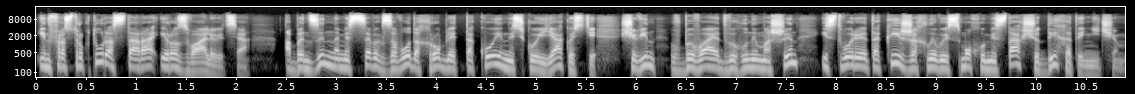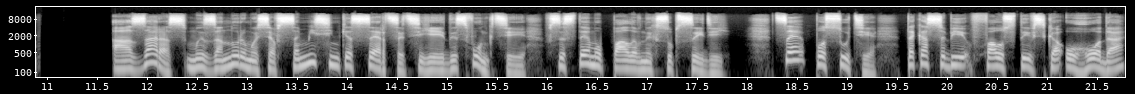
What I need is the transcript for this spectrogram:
Інфраструктура стара і розвалюється, а бензин на місцевих заводах роблять такої низької якості, що він вбиває двигуни машин і створює такий жахливий смог у містах, що дихати нічим. А зараз ми зануримося в самісіньке серце цієї дисфункції, в систему паливних субсидій. Це, по суті, така собі фаустивська угода,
